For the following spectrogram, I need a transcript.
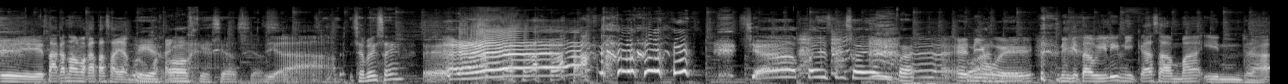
Eh, tak kenal sama kata sayang, Bro, Iya, oke, siap siap. Ya. Siapa yang sayang? Siapa yang sayang, Pak? Anyway, Nikita Willy nikah sama Indra.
